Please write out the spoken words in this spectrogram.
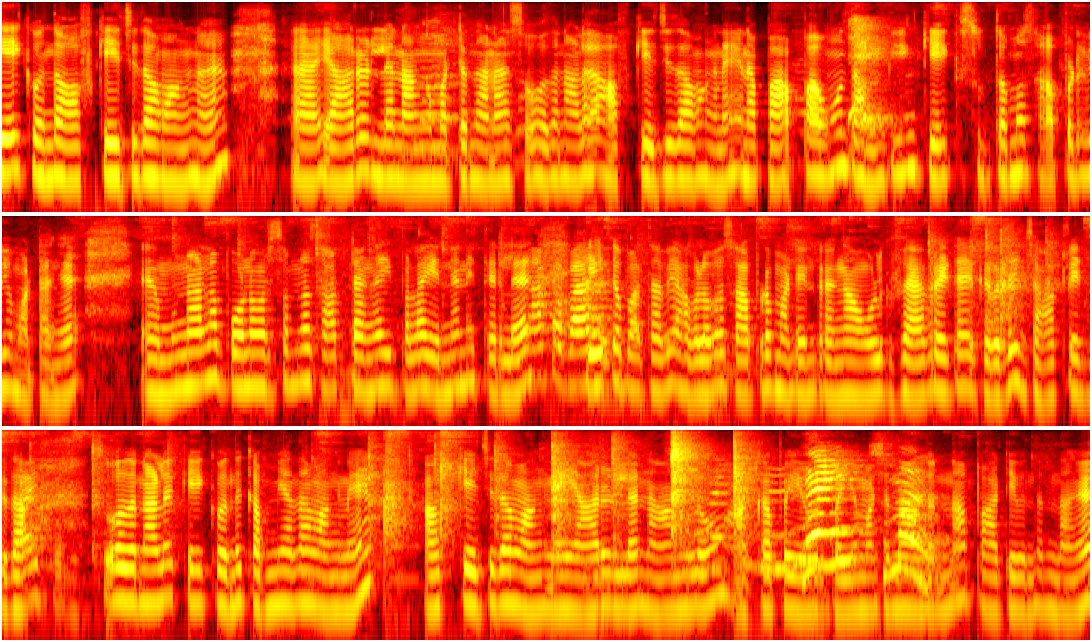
கேக் வந்து ஆஃப் கேஜி தான் வாங்கினேன். யாரும் இல்லை நாங்கள் மட்டும்தானே. ஸோ அதனால் ஆஃப் கேஜி தான் வாங்கினேன். ஏன்னா பாப்பாவும் தம்பியும் கேக் சுத்தமாக சாப்பிடவே மாட்டாங்க. முன்னாலாம் போன வருஷம்லாம் சாப்பிட்டாங்க. இப்போல்லாம் என்னன்னே தெரில கேக்கை பார்த்தாவே அவ்வளோவா சாப்பிட மாட்டேன்றாங்க. அவங்களுக்கு ஃபேவரேட்டாக இருக்கிறது சாக்லேட் தான். ஸோ அதனால் கேக் வந்து கம்மியாக தான் வாங்கினேன். ஆஃப் கேஜி தான் வாங்கினேன். யாரும் இல்லை நாங்களும் அக்கா பையன் பையன் மட்டும்தான் வந்திருந்தா பாட்டி வந்திருந்தாங்க.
